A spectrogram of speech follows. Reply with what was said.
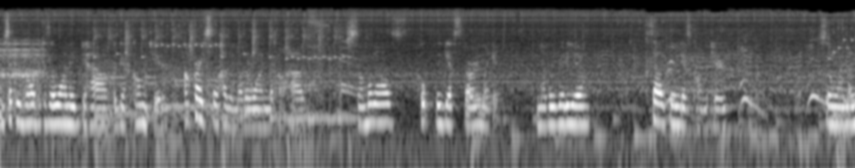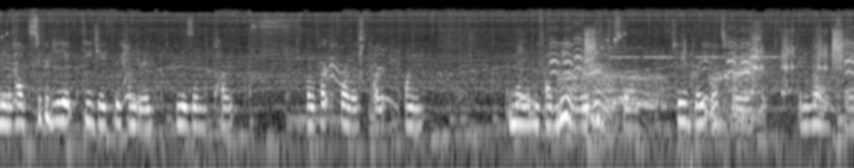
And second of all, because I wanted to have a guest commentator. I'll probably still have another one, like I'll have someone else, hopefully guest starring, like another video. Because I like doing guest commentary. So, um, I mean, I've had Super DJ, DJ 300, who was in part, well, the part before this, part 20. And then we've had Neil right now, so two great Let's Players in a row, so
